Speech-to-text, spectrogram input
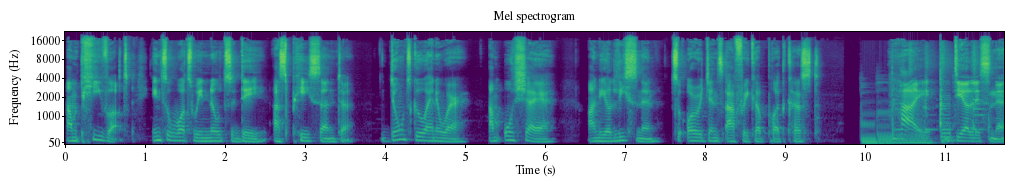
and pivot into what we know today as PayCentre. Don't go anywhere. I'm Oshaya, and you're listening to Origins Africa podcast. Hi, dear listener.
